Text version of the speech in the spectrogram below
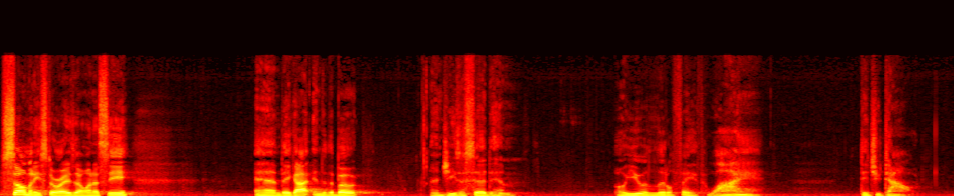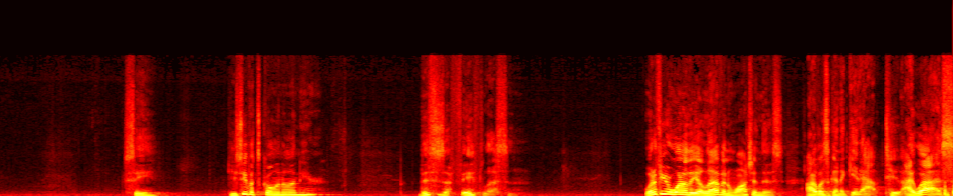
So many stories I want to see. And they got into the boat, and Jesus said to him, Oh, you a little faith, why did you doubt? See, do you see what's going on here? This is a faith lesson. What if you were one of the 11 watching this? I was going to get out too. I was.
